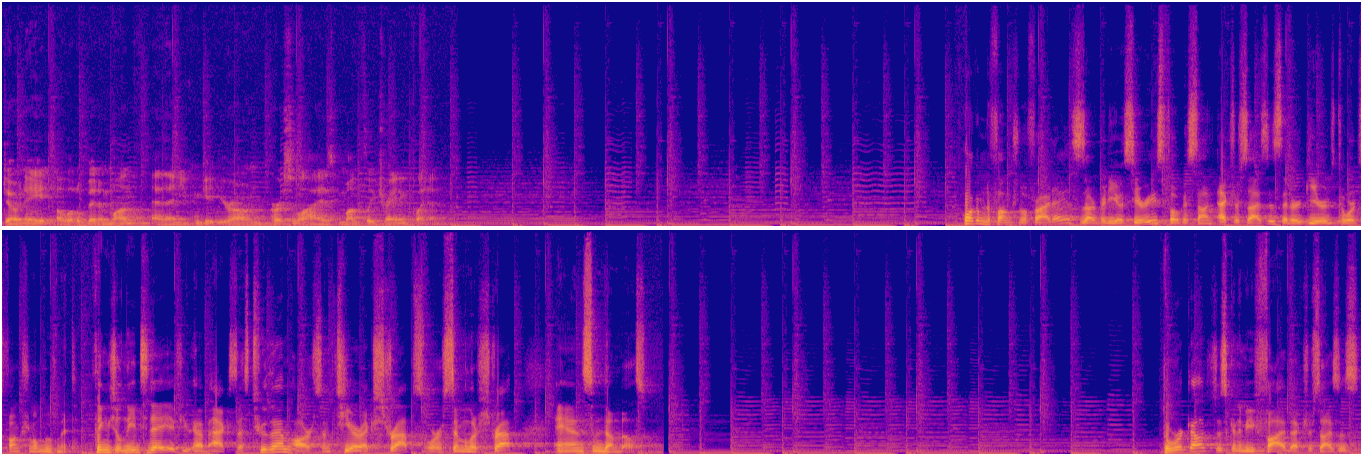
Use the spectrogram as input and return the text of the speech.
donate a little bit a month and then you can get your own personalized monthly training plan. Welcome to Functional Friday. This is our video series focused on exercises that are geared towards functional movement. Things you'll need today if you have access to them are some TRX straps or a similar strap and some dumbbells. The workout's just going to be five exercises.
